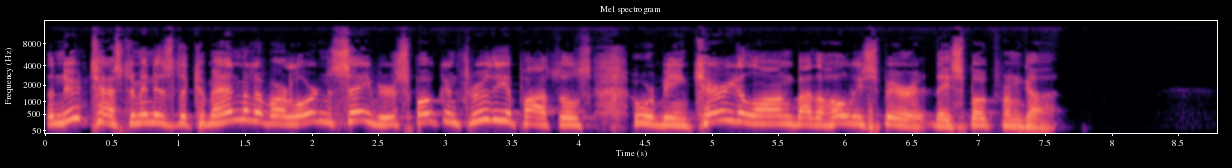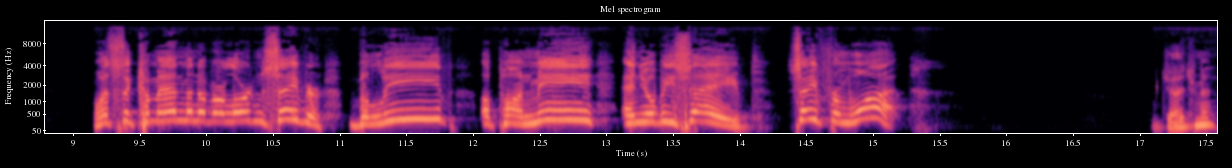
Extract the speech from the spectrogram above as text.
The New Testament is the commandment of our Lord and Savior spoken through the apostles who were being carried along by the Holy Spirit. They spoke from God. What's the commandment of our Lord and Savior? Believe upon me and you'll be saved. Saved from what? Judgment.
